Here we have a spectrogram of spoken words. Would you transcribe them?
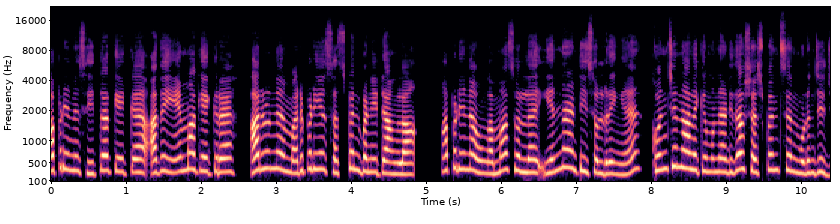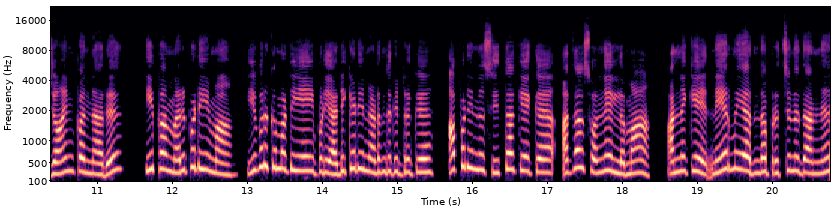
அப்படின்னு சீதா கேட்க அதை ஏமா கேக்குற அருண் மறுபடியும் சஸ்பெண்ட் பண்ணிட்டாங்களாம் அப்படின்னு அவங்க அம்மா சொல்ல என்ன ஆண்டி சொல்றீங்க? கொஞ்ச நாளைக்கு முன்னாடி தான் சஸ்பென்ஷன் முடிஞ்சு ஜாயின் பண்ணாரு. இப்ப மறுபடியுமா? இவருக்கு மட்டும் ஏன் இப்படி அடிக்கடி நடந்துகிட்டு இருக்கு? அப்படின்னு சீதா கேட்க அதான் சொன்னேன் இல்லம்மா. அன்னைக்கே நேர்மையா இருந்தா பிரச்சனை தான்னு.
